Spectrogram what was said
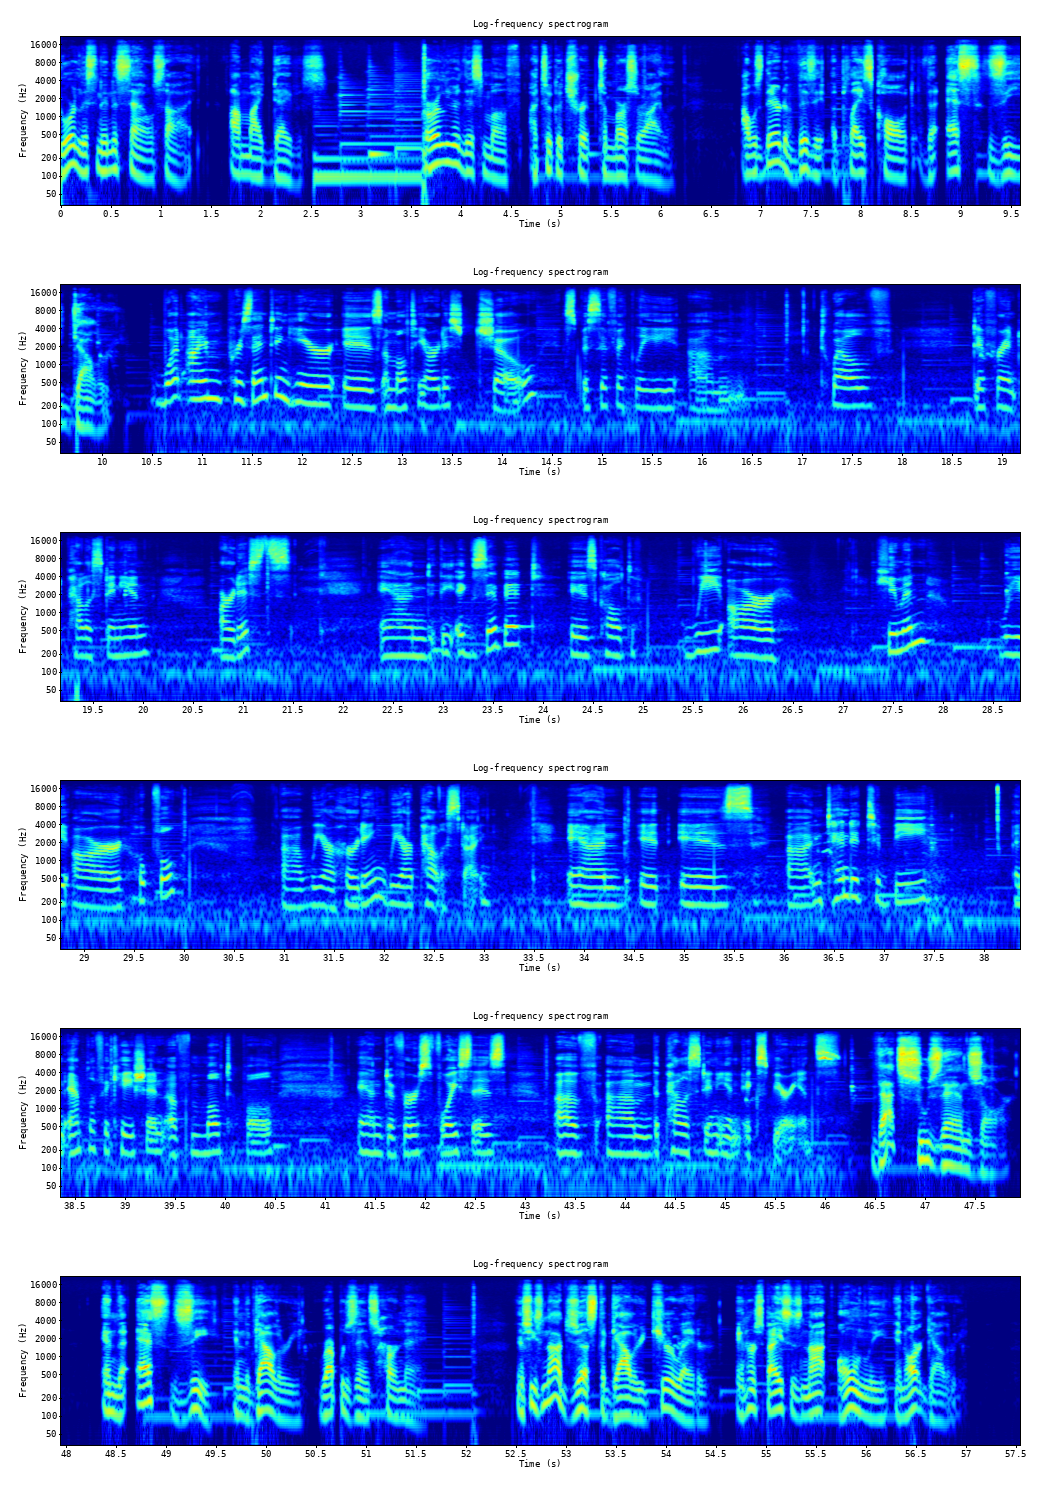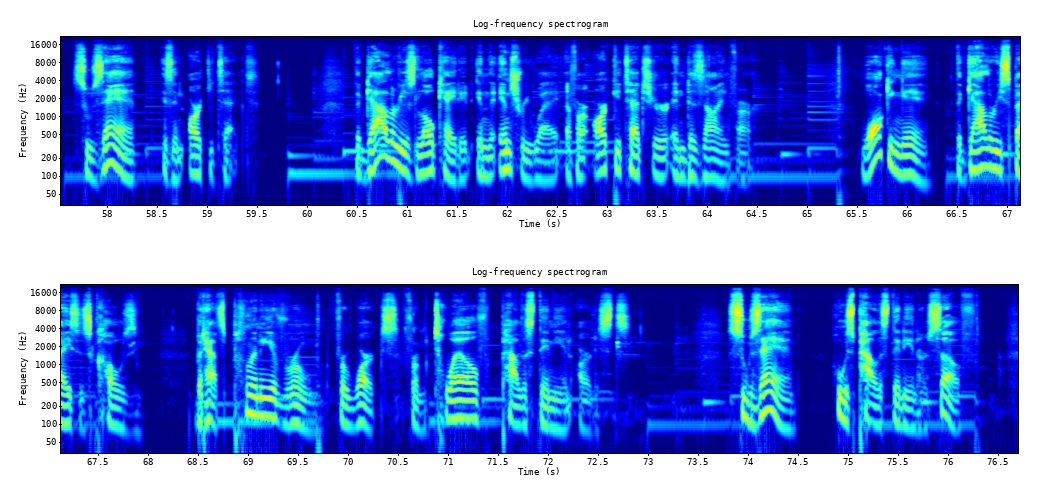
You're listening to Soundside. I'm Mike Davis. Earlier this month, I took a trip to Mercer Island. I was there to visit a place called the SZ Gallery. What I'm presenting here is a multi artist show, specifically um, 12 different Palestinian artists. And the exhibit is called We Are Human, We Are Hopeful, uh, We Are Hurting, We Are Palestine. And it is uh, intended to be an amplification of multiple and diverse voices of um, the Palestinian experience. That's Suzanne Zahr, and the SZ in the gallery represents her name. And she's not just the gallery curator, and her space is not only an art gallery. Suzanne is an architect. The gallery is located in the entryway of her architecture and design firm. Walking in, the gallery space is cozy, but has plenty of room for works from 12 Palestinian artists. Suzanne, who is Palestinian herself,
